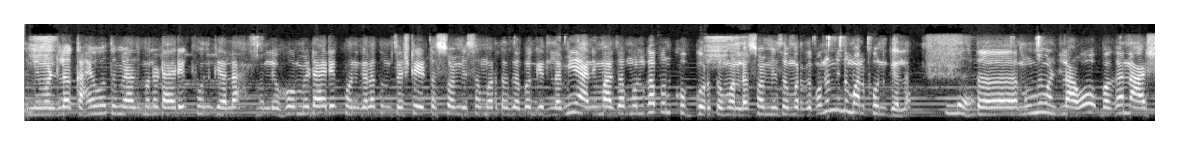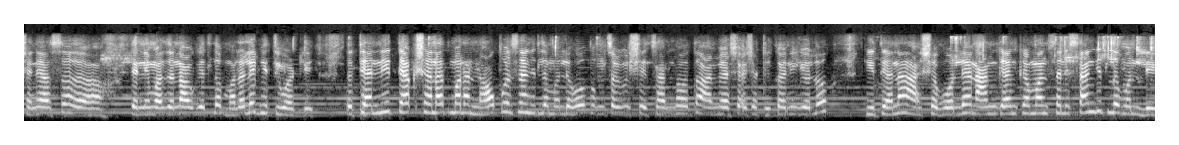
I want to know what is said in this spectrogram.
मी म्हंटल काय हो तुम्ही? आज मला डायरेक्ट फोन केला. म्हणले हो मी डायरेक्ट फोन केला. तुमचा स्टेटस स्वामी समर्थाचा बघितला मी आणि माझा मुलगा पण खूप करतो म्हणला स्वामी समर्थ म्हणून मी तुम्हाला फोन केला. तर मग मी म्हंटल अहो बघा ना आशाने असं त्यांनी माझं नाव घेतलं. मला लय भीती वाटली. तर त्यांनी त्या क्षणात मला नाव पण सांगितलं. म्हणले हो तुमचा विषय चालला होता. आम्ही अशा अशा ठिकाणी गेलो. की त्यांना आशा बोलल्या आणि आणखी आणख्या माणसाने सांगितलं म्हणले.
